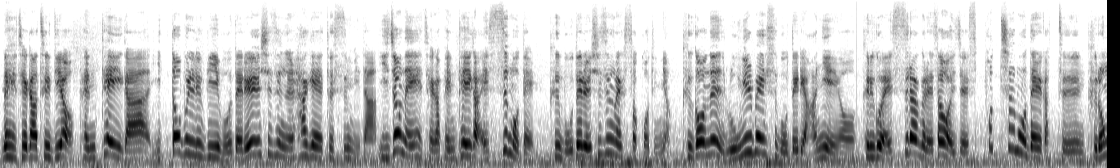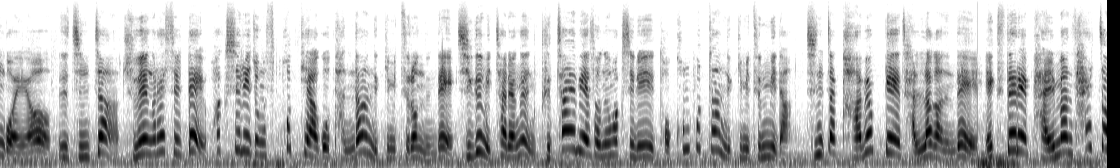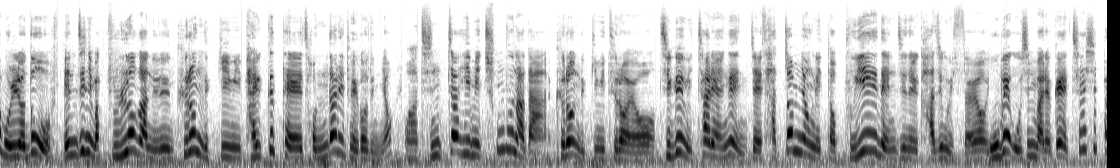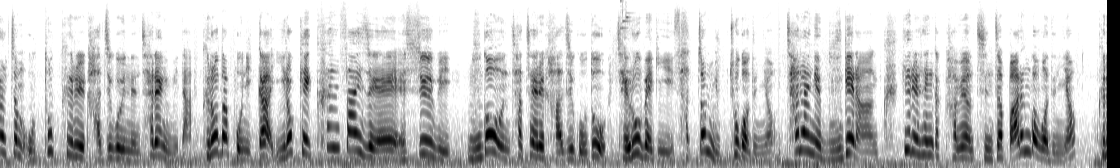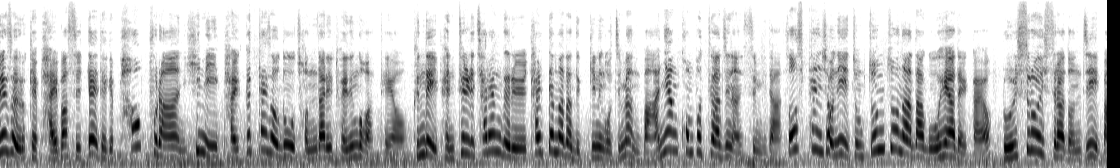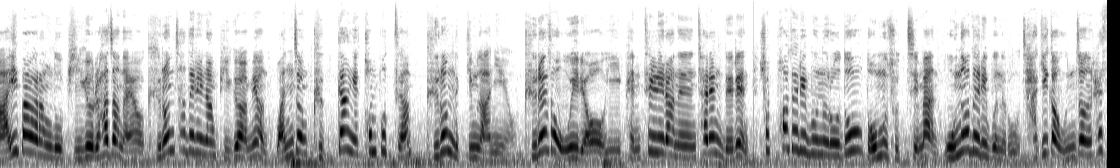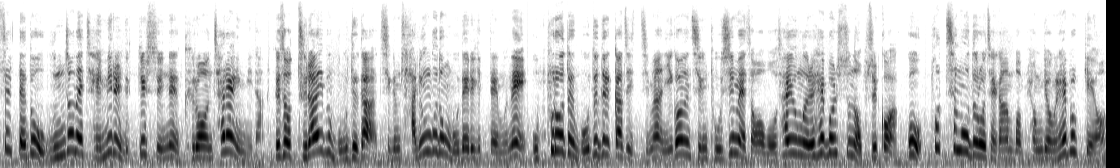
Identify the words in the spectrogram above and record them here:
네, 제가 드디어 벤테이가 EWB 모델을 시승을 하게 됐습니다. 이전에 제가 벤테이가 S 모델, 그 모델을 시승을 했었거든요. 그거는 롱휠 베이스 모델이 아니에요. 그리고 S라 그래서 이제 스포츠 모델 같은 그런 거예요. 그래서 진짜 주행을 했을 때 확실히 좀 스포티하고 단단한 느낌이 들었는데 지금 이 차량은 그 차에 비해서는 확실히 더 컴포트한 느낌이 듭니다. 진짜 가볍게 잘 나가는데 엑셀에 발만 살짝 올려도 엔진이 막 굴러가는 그런 느낌이 발끝에 전달이 되거든요. 와, 진짜 힘이 충분하다. 그런 느낌이 들어요. 지금 이 차량은 이제 4.0L V8 엔진을 가지고 있어요. 550마력의 78.5 토크를 가지고 있는 차량입니다. 그러다 보니까 이렇게 큰 사이즈의 SUV, 무거운 차체를 가지고도 제로백이 4.6초거든요. 차량의 무게랑 크기를 생각하면 진짜 빠른 거거든요. 그래서 이렇게 밟았을 때 되게 파워풀한 힘이 발끝에서도 전달이 되는 것 같아요. 근데 이 벤틀리 차량들을 탈 때마다 느끼는 거지만 마냥 컴포트하진 않습니다. 서스펜션이 좀 쫀쫀하다고 해야 될까요? 롤스로이스라든지 마이바랑도 비교를 하잖아요. 그런 차들이랑 비교하면 완전 극강의 컴포트함? 그런 느낌은 아니에요. 그래서 오히려 이 벤틀리라는 차량들은 쇼퍼 드리븐으로도 너무 좋지만 오너 드리븐으로 자기가 운전을 했을 때도 운전의 재미를 느낄 수 있는 그런 차량입니다. 그래서 드라이브 모드가 지금 4륜구동 모델이기 때문에 오프로드 모드들까지 있지만 이거는 지금 도심에서 뭐 사용을 해볼 수는 없을 것 같고 스포츠 모드로 제가 한번 변경을 해볼게요.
